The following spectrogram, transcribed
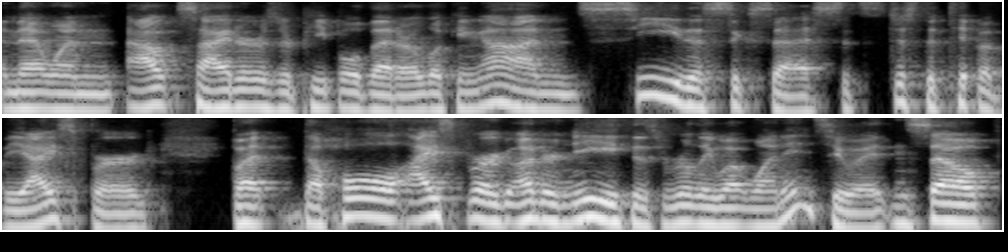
And that when outsiders or people that are looking on see the success, it's just the tip of the iceberg. But the whole iceberg underneath is really what went into it. And so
